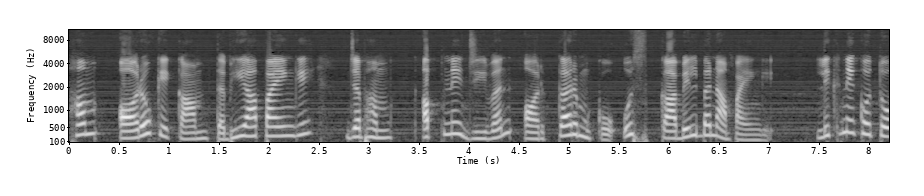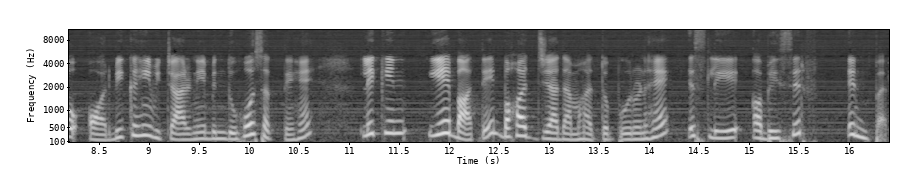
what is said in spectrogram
हम औरों के काम तभी आ पाएँगे जब हम अपने जीवन और कर्म को उस काबिल बना पाएँगे। लिखने को तो और भी कहीं विचारणीय बिंदु हो सकते हैं, लेकिन ये बातें बहुत ज़्यादा महत्वपूर्ण हैं, इसलिए अभी सिर्फ़ इन पर।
